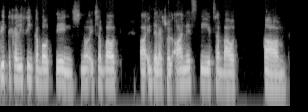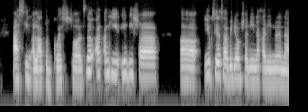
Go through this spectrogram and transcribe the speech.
critically think about things no? It's about uh, intellectual honesty. It's about um asking a lot of questions. No ang, ang hindi siya uh, yung sinasabi ni Om Shanina kanina na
